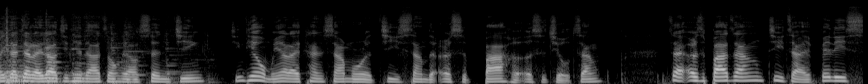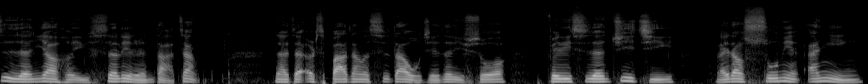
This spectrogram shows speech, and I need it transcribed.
欢迎大家来到今天的阿忠聊圣经。今天我们要来看沙摩尔记上的二十八和二十九章。在二十八章记载菲利士人要和以色列人打仗。那在二十八章的四到五节这里说，菲利士人聚集来到苏念安营，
